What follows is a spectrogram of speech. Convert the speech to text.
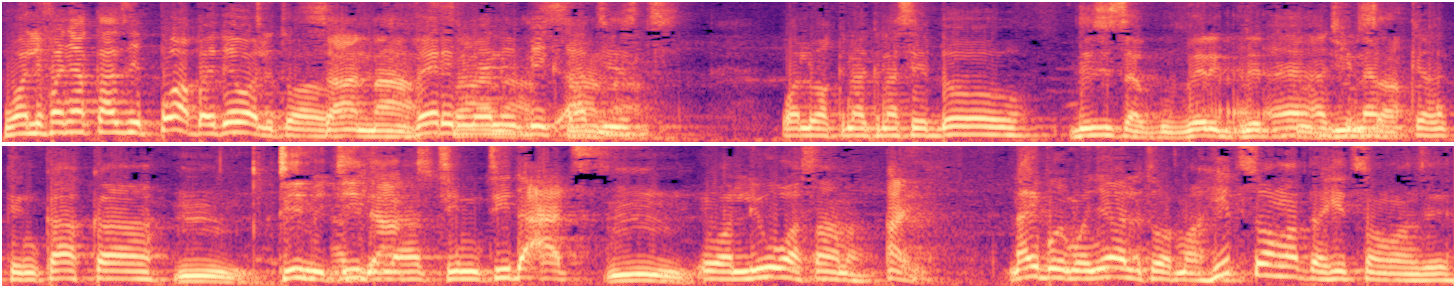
walifanya kazi poa by the way walitoa Sana, very sana, many big sana. artists wale wakina kina Sedo this is a very great eh, producer kina Kinkaka mm. Team T akina that Tidat Mm. waliua sana ai Naiboy mwenyewe alitoa ma hit song after hit song wanze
